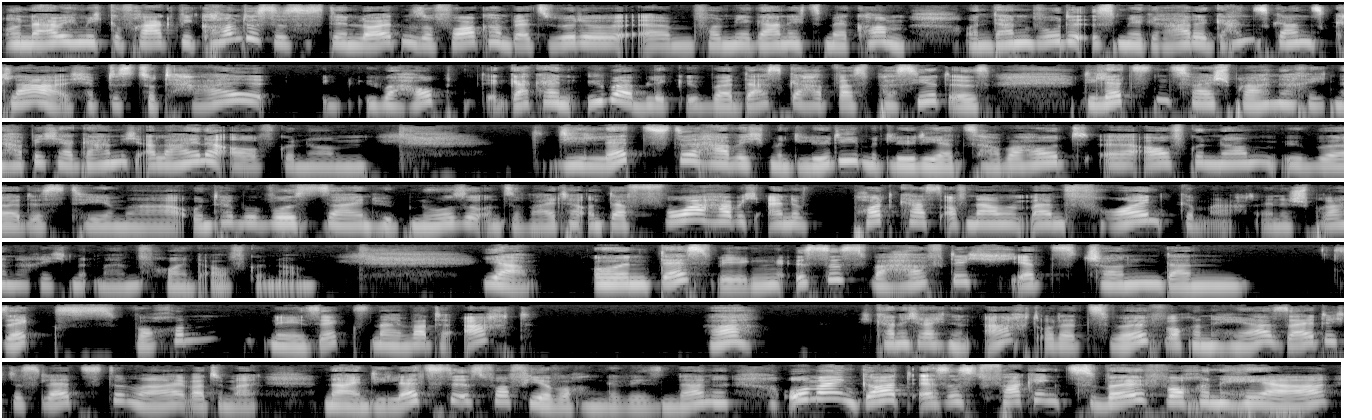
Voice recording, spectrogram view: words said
Und da habe ich mich gefragt, wie kommt es, dass es den Leuten so vorkommt, als würde ähm, von mir gar nichts mehr kommen? Und dann wurde es mir gerade ganz, ganz klar. Ich habe das total überhaupt gar keinen Überblick über das gehabt, was passiert ist. Die letzten zwei Sprachnachrichten habe ich ja gar nicht alleine aufgenommen. Die letzte habe ich mit Lüdi, mit Lydia Zauberhaut äh, aufgenommen über das Thema Unterbewusstsein, Hypnose und so weiter. Und davor habe ich eine Podcastaufnahme mit meinem Freund gemacht, eine Sprachnachricht mit meinem Freund aufgenommen. Ja, und deswegen ist es wahrhaftig jetzt schon dann sechs Wochen, nee, sechs, nein, warte, acht. Ha, ich kann nicht rechnen, acht oder zwölf Wochen her, seit ich das letzte Mal, warte mal, nein, die letzte ist vor vier Wochen gewesen dann. Oh mein Gott, es ist fucking zwölf Wochen her,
